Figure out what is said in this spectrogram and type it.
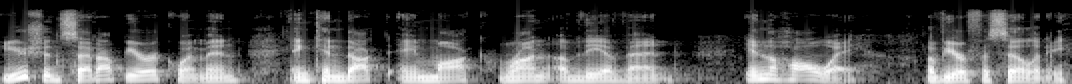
you should set up your equipment and conduct a mock run of the event in the hallway of your facility.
